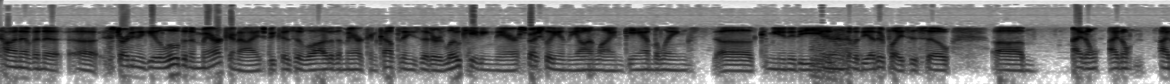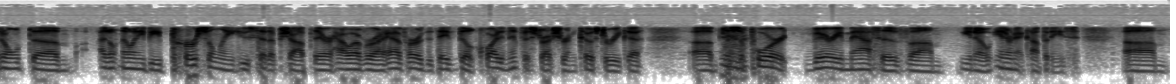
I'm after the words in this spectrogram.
kind of an, uh, uh, starting to get a little bit Americanized because of a lot of the American companies that are locating there, especially in the online gambling uh, community and some of the other places. So, um, I don't, I don't, I don't, um, I don't know anybody personally who set up shop there. However, I have heard that they've built quite an infrastructure in Costa Rica um, to Yeah. support very massive, um, you know, internet companies. Um,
